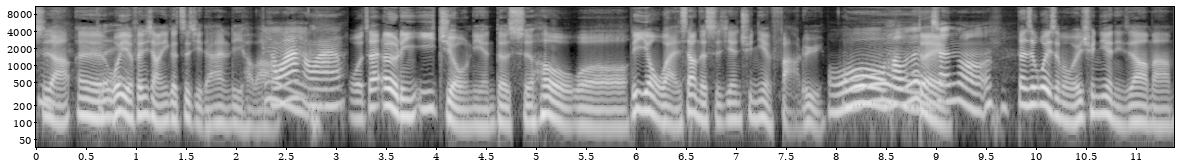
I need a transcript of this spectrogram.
是啊，呃，我也分享一个自己的案例，好不好？好啊，好啊。我在二零一九年的时候，我利用晚上的时间去念法律。哦，好认真哦。但是为什么我会去念？你知道吗？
